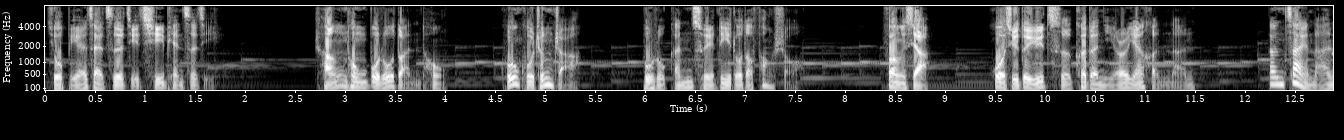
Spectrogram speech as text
就别再自己欺骗自己。长痛不如短痛，苦苦挣扎，不如干脆利落的放手。放下，或许对于此刻的你而言很难，但再难，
